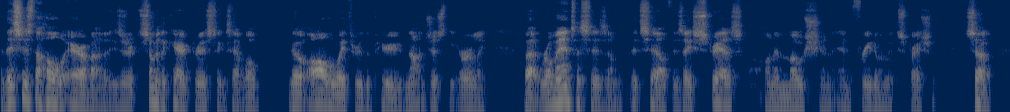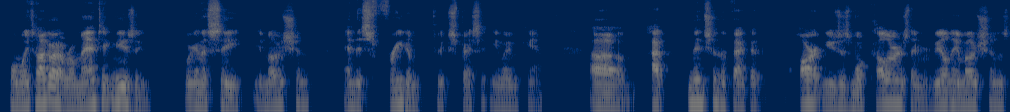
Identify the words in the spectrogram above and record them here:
This is the whole era, by the way. These are some of the characteristics that will go all the way through the period, not just the early. But Romanticism itself is a stress on emotion and freedom of expression. So when we talk about romantic music, we're going to see emotion and this freedom to express it any way we can. Uh, I mentioned the fact that art uses more colors, they reveal the emotions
